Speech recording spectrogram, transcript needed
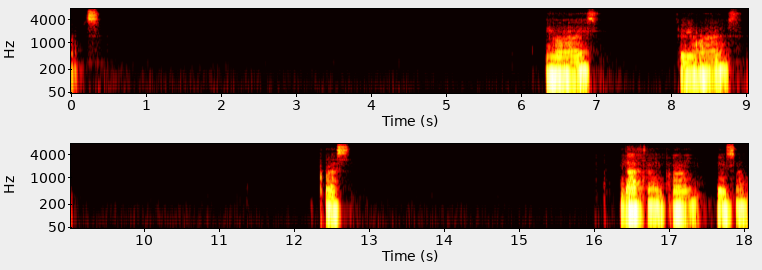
Oops. URIs, three URIs, request data equal JSON,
